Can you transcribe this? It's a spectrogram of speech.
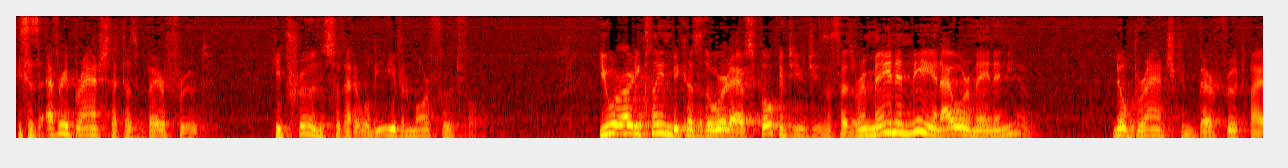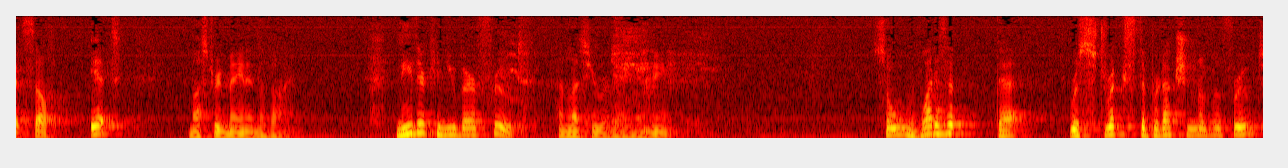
He says, Every branch that does bear fruit, he prunes so that it will be even more fruitful. You are already clean because of the word I have spoken to you, Jesus says. Remain in me, and I will remain in you. No branch can bear fruit by itself. It must remain in the vine. Neither can you bear fruit unless you remain in me. So, what is it that restricts the production of the fruit?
